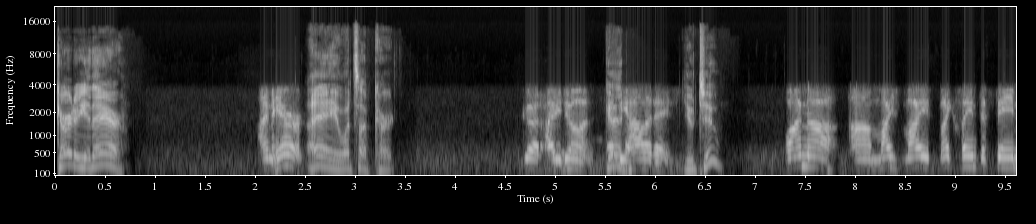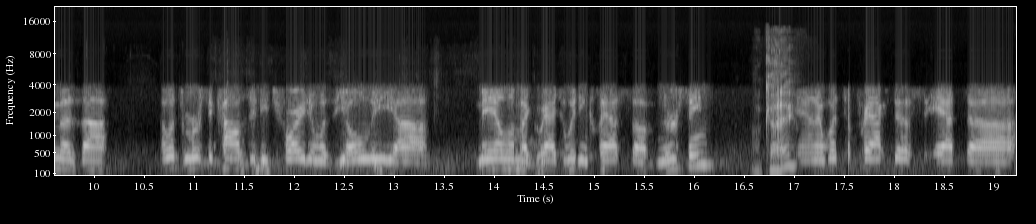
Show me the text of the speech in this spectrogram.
Kurt, are you there? I'm here. Hey, what's up, Kurt? Good. How you doing? Good. Happy holidays. You too. Well, I'm uh, um, my my my claim to fame is uh, I went to Mercy College in Detroit and was the only uh, male in my graduating class of nursing. Okay. And I went to practice at uh,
